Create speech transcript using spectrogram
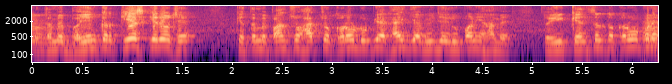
કે તમે ભયંકર કેસ કર્યો છે કે તમે પાંચસો સાતસો કરોડ રૂપિયા ખાઈ ગયા વિજય રૂપાણી સામે. તો એ કેન્સલ તો કરવો પડે.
